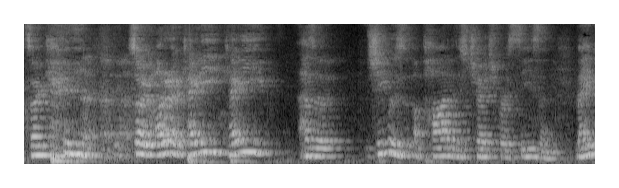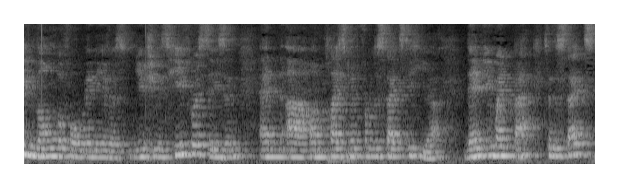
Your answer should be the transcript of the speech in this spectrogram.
So Katie, so I don't know. Katie, Katie has a. She was a part of this church for a season, maybe long before many of us knew. She was here for a season and uh, on placement from the states to here. Then you went back to the states,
